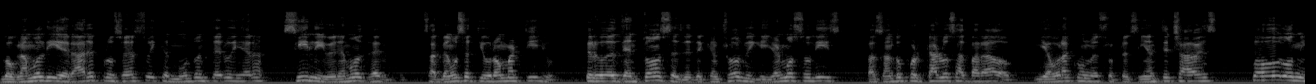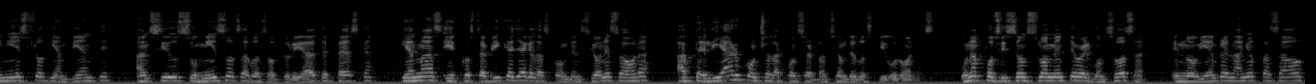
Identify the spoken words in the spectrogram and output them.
Logramos liderar el proceso y que el mundo entero dijera, sí, liberemos, eh, salvemos el tiburón martillo. Pero desde entonces, desde que entró Guillermo Solís pasando por Carlos Alvarado y ahora con nuestro presidente Chávez, todos los ministros de Ambiente han sido sumisos a las autoridades de pesca y además y Costa Rica llega a las convenciones ahora a pelear contra la conservación de los tiburones. Una posición sumamente vergonzosa. En noviembre del año pasado,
